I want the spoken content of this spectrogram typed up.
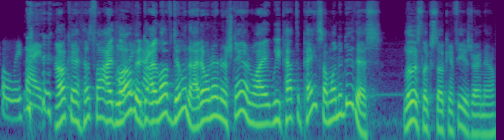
Totally fine. Okay, that's fine. I love it. try. I love doing it. I don't understand why we have to pay someone to do this. Louis looks so confused right now.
